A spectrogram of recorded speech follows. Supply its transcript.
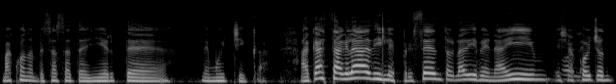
más cuando empezás a teñirte de muy chica. Acá está Gladys, les presento, Gladys Benaim, ella es coach, on-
